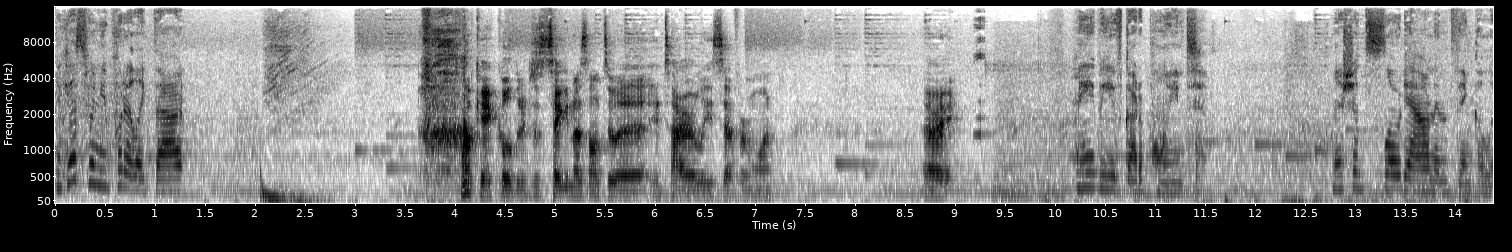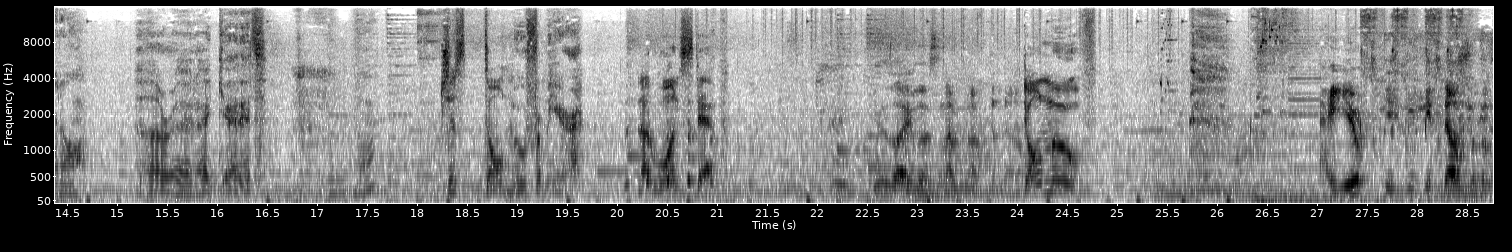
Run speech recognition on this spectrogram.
I guess when you put it like that, Okay, cool. They're just taking us onto an entirely separate one. Alright. Maybe you've got a point. I should slow down and think a little. Alright, I get it. Hmm? Just don't move from here. Not one step. He's like, listen, I'm up to no. Don't move. Hey, you, you, you don't move.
